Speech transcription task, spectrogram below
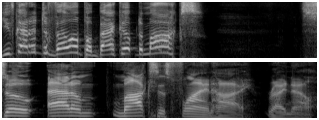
You've got to develop a backup to Mox. So Adam Mox is flying high right now.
